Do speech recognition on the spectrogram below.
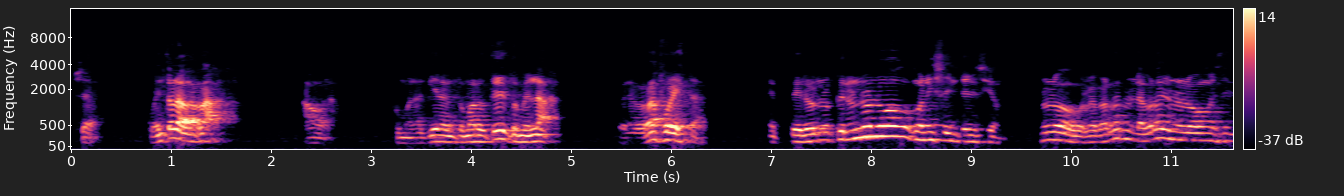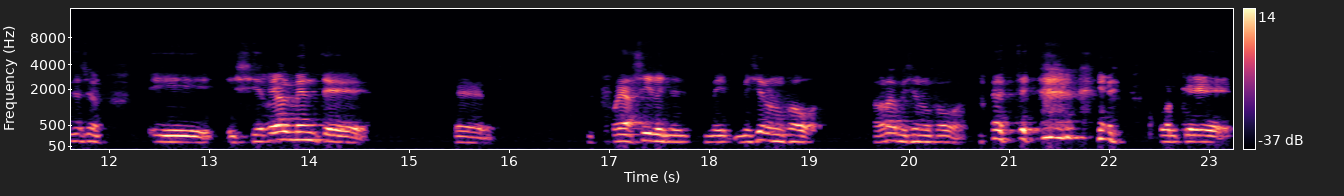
O sea, cuento la verdad. Ahora, como la quieran tomar ustedes, tómenla. Pero la verdad fue esta. Eh, pero no, pero no lo hago con esa intención. No lo hago. La verdad, la verdad que no lo hago con esa intención. Y, si realmente eh, fue así, me, hicieron un favor. La verdad que me hicieron un favor. Porque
